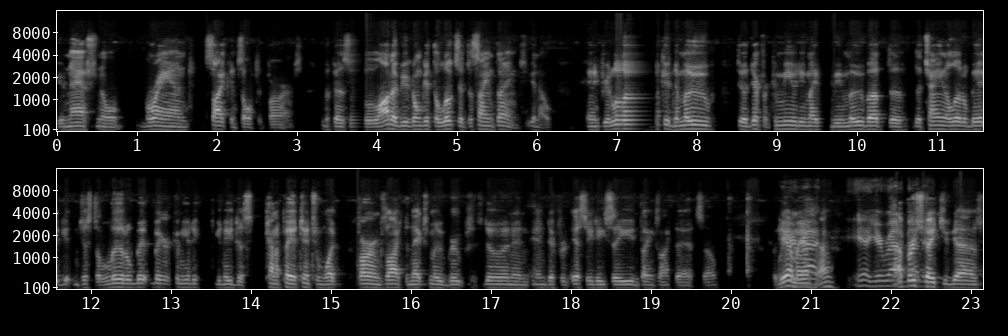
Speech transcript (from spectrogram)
your national brand site consultant firms because a lot of you are going to get the looks at the same things, you know. And if you're looking to move to a different community, maybe move up the, the chain a little bit, getting just a little bit bigger community, you need to kind of pay attention what firms like the Next Move Groups is doing and, and different SEDC and things like that. So, but well, yeah, man. Right. I, yeah, you're right. I appreciate you guys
